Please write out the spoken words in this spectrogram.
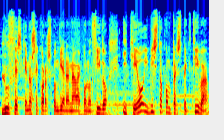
luces que no se correspondían a nada conocido y que hoy, visto con perspectiva,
